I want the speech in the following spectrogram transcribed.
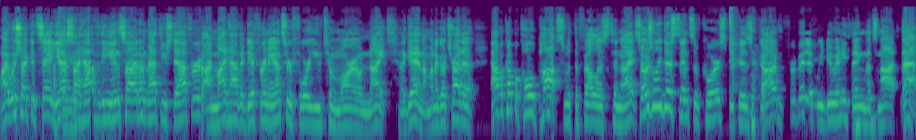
I wish I could say I yes. Figured. I have the inside on Matthew Stafford. I might have a different answer for you tomorrow night. Again, I'm going to go try to have a couple cold pops with the fellas tonight, socially distance, of course, because God forbid we do anything that's not that.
